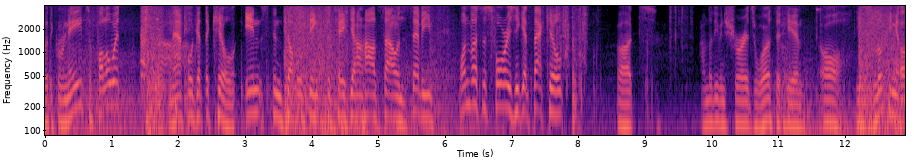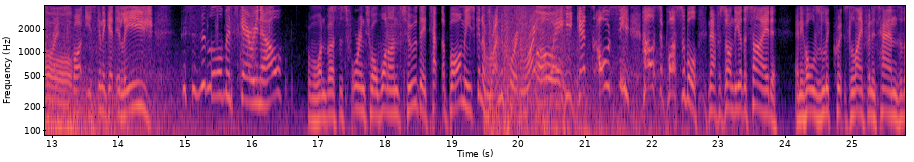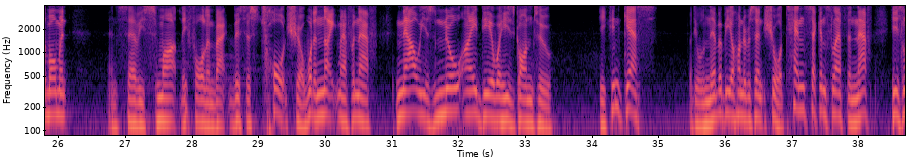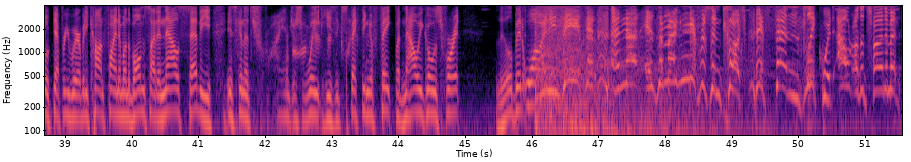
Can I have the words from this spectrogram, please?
with a grenade to follow it. Naf will get the kill. Instant double dink to take down Hard and Sevi. One versus four as he gets that kill. But I'm not even sure it's worth it here. Oh, he's looking at the right Oh. spot. He's going to get Elige. This is a little bit scary now. From a one versus four into a one on two, they tap the bomb. He's going to run for it right Oh. away. He gets oh, OC. How is it possible? Naf is on the other side, and he holds Liquid's life in his hands at the moment. And Sevi smartly falling back. This is torture. What a nightmare for Naf. Now he has no idea where he's gone to. He can guess, but he will never be 100% sure. 10 seconds left, and Naf, he's looked everywhere, but he can't find him on the bomb side. And now Sevi is going to try and just wait. He's expecting a fake, but now he goes for it. A little bit wide. He sees it, and that is a magnificent clutch. It sends Liquid out of the tournament.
